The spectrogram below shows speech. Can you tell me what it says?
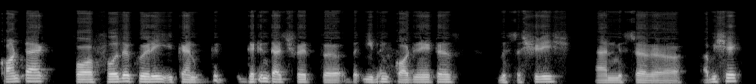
contact, for further query, you can get in touch with the event coordinators, Mr. Shirish and Mr. Abhishek.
